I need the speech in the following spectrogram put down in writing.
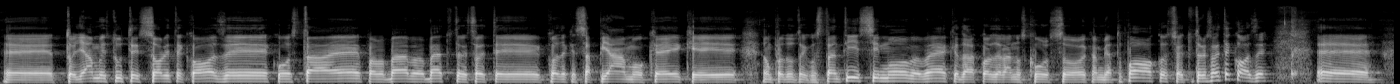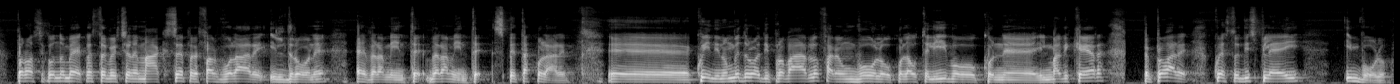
eh, togliamo tutte le solite cose, costa, eh, blah blah blah, tutte le solite cose che sappiamo, okay, che è un prodotto che costa tantissimo, che dall'accordo dell'anno scorso è cambiato poco, cioè tutte le solite cose, eh, però secondo me questa versione Max per far volare il drone è veramente veramente spettacolare. Eh, quindi non vedo l'ora di provarlo fare un volo con l'Autelivo con eh, il Mavic Air per provare questo display in volo.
